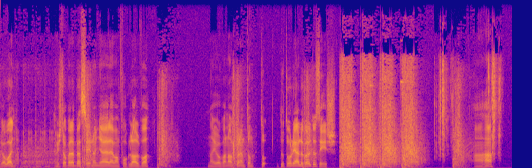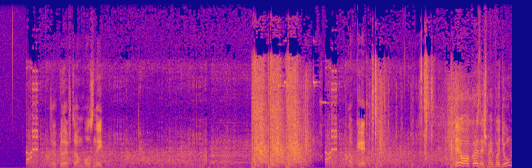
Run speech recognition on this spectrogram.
Jó vagy? Nem is tudok vele beszélni, annyira el van foglalva. Na jó van, akkor nem tudom, tu- tutorial lövöldözés? Aha. És akkor közös tudom hozni. Oké. Okay. Jó, akkor ezzel is meg vagyunk.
